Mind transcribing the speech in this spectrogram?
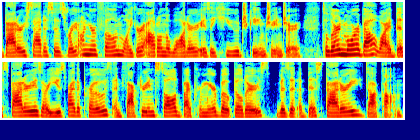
battery statuses right on your phone while you're out on the water is a huge game changer. To learn more about why Abyss batteries are used by the pros and factory installed by premier boat builders, visit abyssbattery.com.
